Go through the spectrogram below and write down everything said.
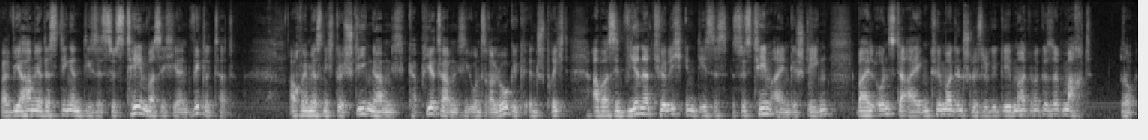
Weil wir haben ja das Ding, dieses System, was sich hier entwickelt hat, auch wenn wir es nicht durchstiegen haben, nicht kapiert haben, nicht unserer Logik entspricht, aber sind wir natürlich in dieses System eingestiegen, weil uns der Eigentümer den Schlüssel gegeben hat und gesagt, macht. So.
